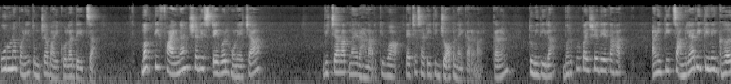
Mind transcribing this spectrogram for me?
पूर्णपणे तुमच्या बायकोला देत जा. मग ती फायनान्शियली स्टेबल होण्याच्या विचारात नाही राहणार किंवा त्याच्यासाठी ती जॉब नाही करणार. कारण तुम्ही तिला भरपूर पैसे देत आहात आणि ती चांगल्या रीतीने घर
